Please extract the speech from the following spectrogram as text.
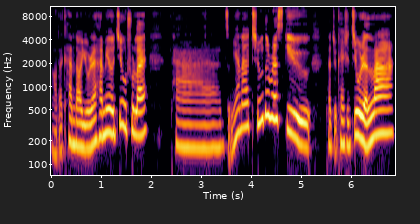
然后他看到有人还没有救出来，他怎么样呢？To the rescue，他就开始救人啦。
